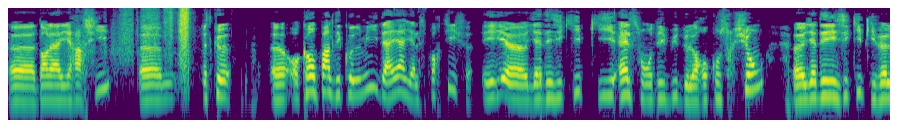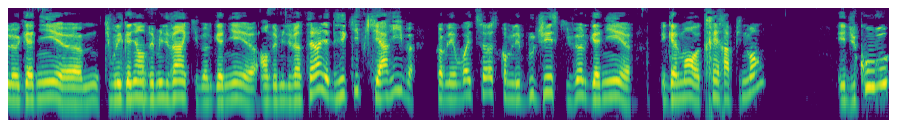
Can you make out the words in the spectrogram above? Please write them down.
dans la hiérarchie, parce que quand on parle d'économie, derrière il y a le sportif et il y a des équipes qui elles sont au début de leur reconstruction. Il y a des équipes qui veulent gagner, qui voulaient gagner en 2020 et qui veulent gagner en 2021. Il y a des équipes qui arrivent comme les White Sox, comme les Blue Jays qui veulent gagner également très rapidement. Et du coup,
